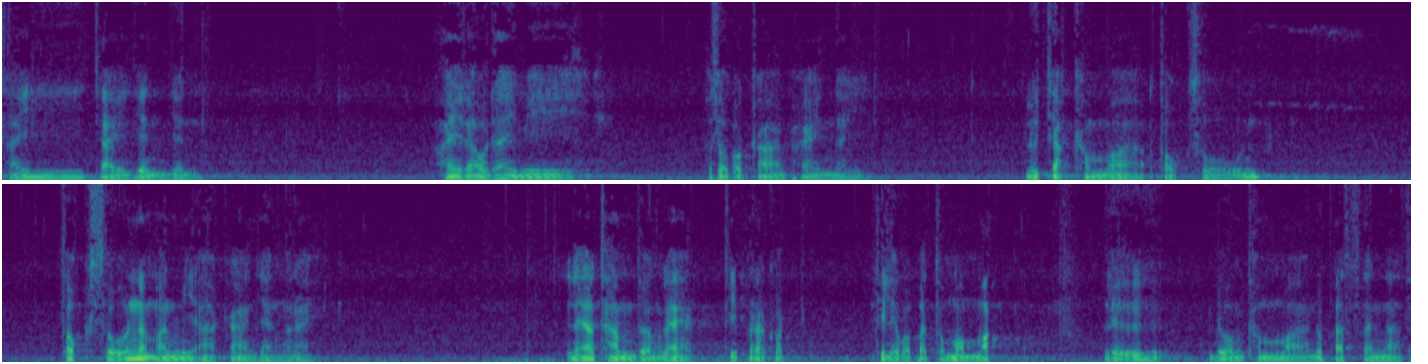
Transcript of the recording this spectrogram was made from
ใสใจเย็นเย็นให้เราได้มีประสบการณ์ภายใน รู้จักคำว่าตกศูนย์ตกศูนย์นั้นมันมีอาการอย่างไร แล้วทำดวงแรกที่ปรากฏที่เรียกว่าปฐมมรรคหรือ ดวงธรรมานุปัสสนาส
